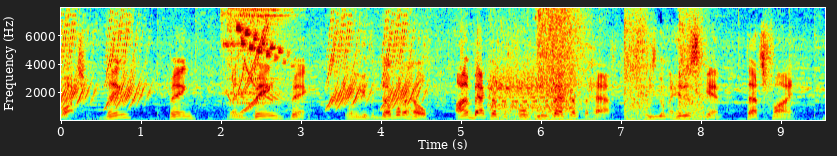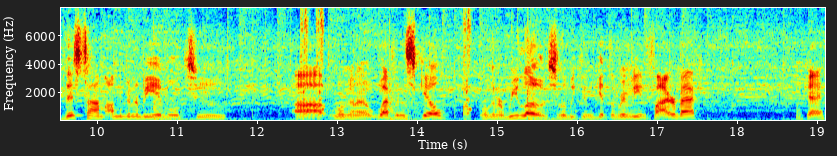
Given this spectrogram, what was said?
Watch. Bing, bing, then bing, bing. We're going to get the double to health. I'm back up to full. He's back up to half. He's going to hit us again. That's fine. This time I'm going to be able to uh, we're gonna weapon skill. We're gonna reload so that we can get the Rivian fire back. Okay.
